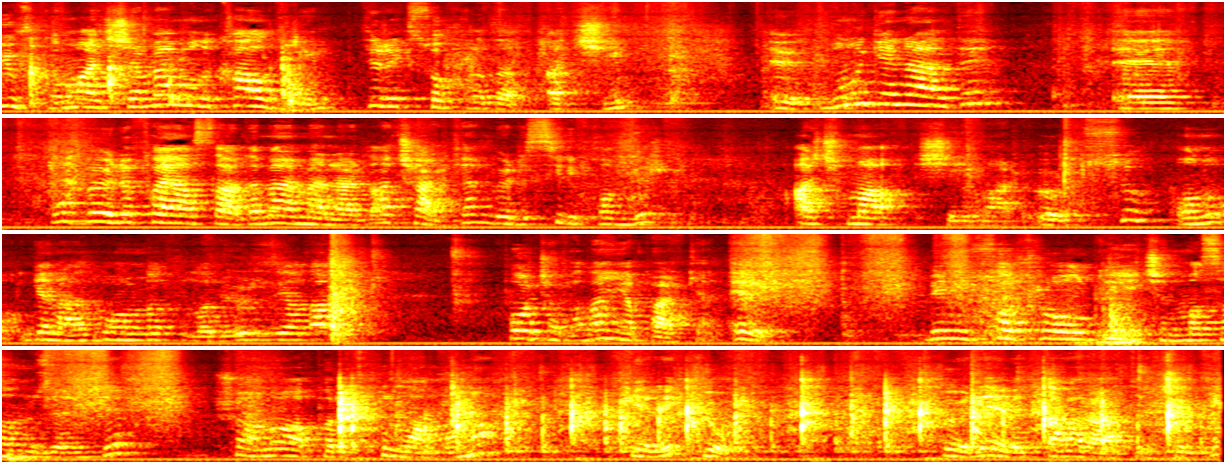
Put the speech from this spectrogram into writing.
yufkamı açacağım. Ben bunu kaldırayım. Direkt sofrada açayım. Evet bunu genelde e, bu böyle fayanslarda, mermerlerde açarken böyle silikon bir açma şeyi var, örtüsü. Onu genelde onda kullanıyoruz ya da poğaça falan yaparken. Evet. Benim sofra olduğu için masanın üzerinde şu an o aparatı kullanmama gerek yok. Böyle evet daha rahat açıldı.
